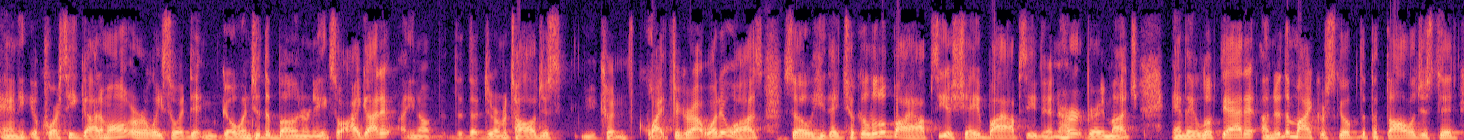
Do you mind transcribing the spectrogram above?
And he, of course, he got them all early, so it didn't go into the bone or anything. So I got it, you know, the, the dermatologist, you couldn't quite figure out what it was. So he, they took a little biopsy, a shaved biopsy. It didn't hurt very much. And they looked at it under the microscope, the pathologist did,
